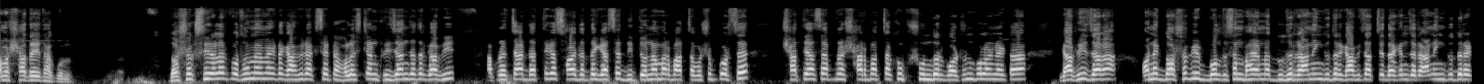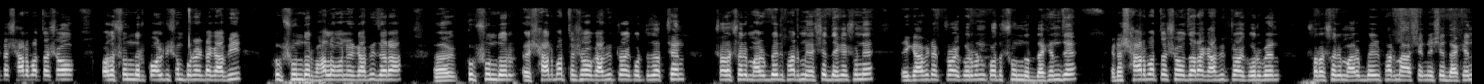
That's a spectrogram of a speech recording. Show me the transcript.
আমার সাথেই থাকুন। দর্শক সিরিয়ালের প্রথমে আমি একটা গাভী রাখছি, একটা হলস্টাইন ফ্রিজান জাতের গাভি। আপনার চার দাঁত থেকে ছয় দাঁতে গেছে দ্বিতীয় নাম্বার বাচ্চা বসব করছে সাথে আছে আপনার সার বাচ্চা, খুব সুন্দর গঠন ফলনের একটা গাভী। যারা অনেক দর্শকই বলতেছেন, ভাই, আমরা দুধের রানিং দুধের গাভী চাচ্ছি। দেখেন যে রানিং দুধের একটা সার বাচ্চা সহ কত সুন্দর কোয়ালিটি সম্পূর্ণ একটা গাভী। খুব সুন্দর ভালো মানের গাভি। যারা খুব সুন্দর সার বাচ্চা সহ গাভী ক্রয় করতে যাচ্ছেন, সরাসরি মারুডেরি ফার্মে এসে দেখে শুনে এই গাভীটা ক্রয় করবেন। কত সুন্দর। দেখেন যে এটা সার সহ যারা গাভি ক্রয় করবেন, সরাসরি মারুডেরি ফার্মে আসেন, এসে দেখেন,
